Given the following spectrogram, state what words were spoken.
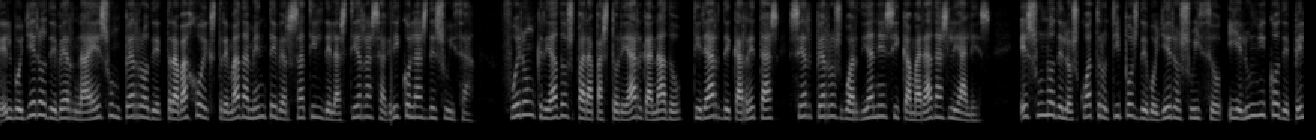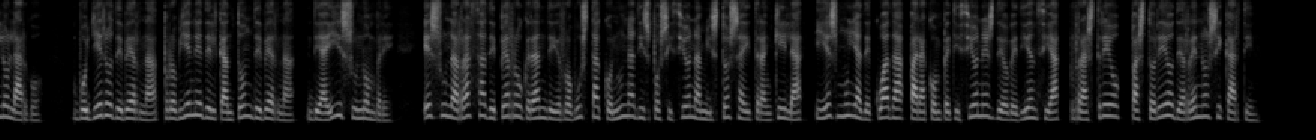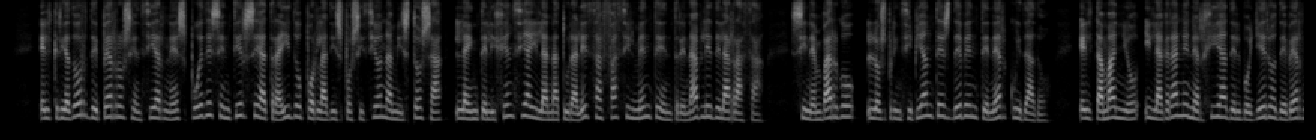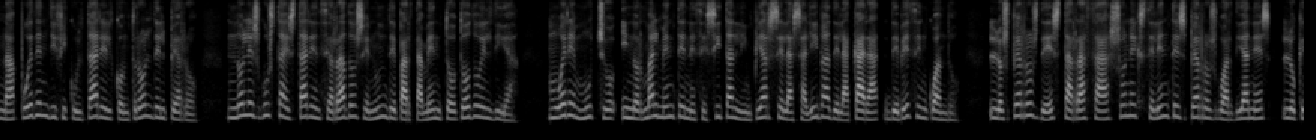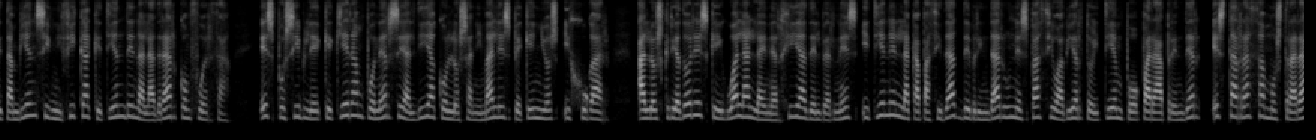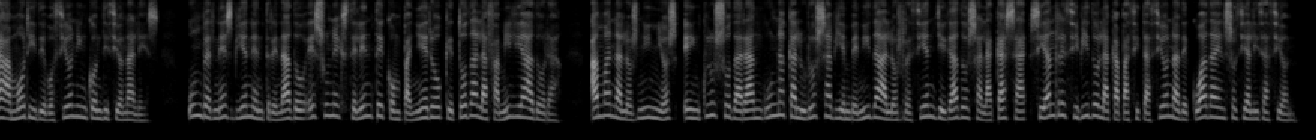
El boyero de Berna es un perro de trabajo extremadamente versátil de las tierras agrícolas de Suiza. Fueron creados para pastorear ganado, tirar de carretas, ser perros guardianes y camaradas leales. Es uno de los cuatro tipos de boyero suizo y el único de pelo largo. Boyero de Berna proviene del cantón de Berna, de ahí su nombre. Es una raza de perro grande y robusta con una disposición amistosa y tranquila, y es muy adecuada para competiciones de obediencia, rastreo, pastoreo de renos y karting. El criador de perros en ciernes puede sentirse atraído por la disposición amistosa, la inteligencia y la naturaleza fácilmente entrenable de la raza. Sin embargo, los principiantes deben tener cuidado el tamaño y la gran energía del boyero de Berna pueden dificultar el control del perro. No les gusta estar encerrados en un departamento todo el día. Mueren mucho y normalmente necesitan limpiarse la saliva de la cara de vez en cuando. Los perros de esta raza son excelentes perros guardianes, lo que también significa que tienden a ladrar con fuerza. Es posible que quieran ponerse al día con los animales pequeños y jugar, a los criadores que igualan la energía del Bernés y tienen la capacidad de brindar un espacio abierto y tiempo para aprender, esta raza mostrará amor y devoción incondicionales. Un Bernés bien entrenado es un excelente compañero que toda la familia adora. Aman a los niños e incluso darán una calurosa bienvenida a los recién llegados a la casa si han recibido la capacitación adecuada en socialización.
